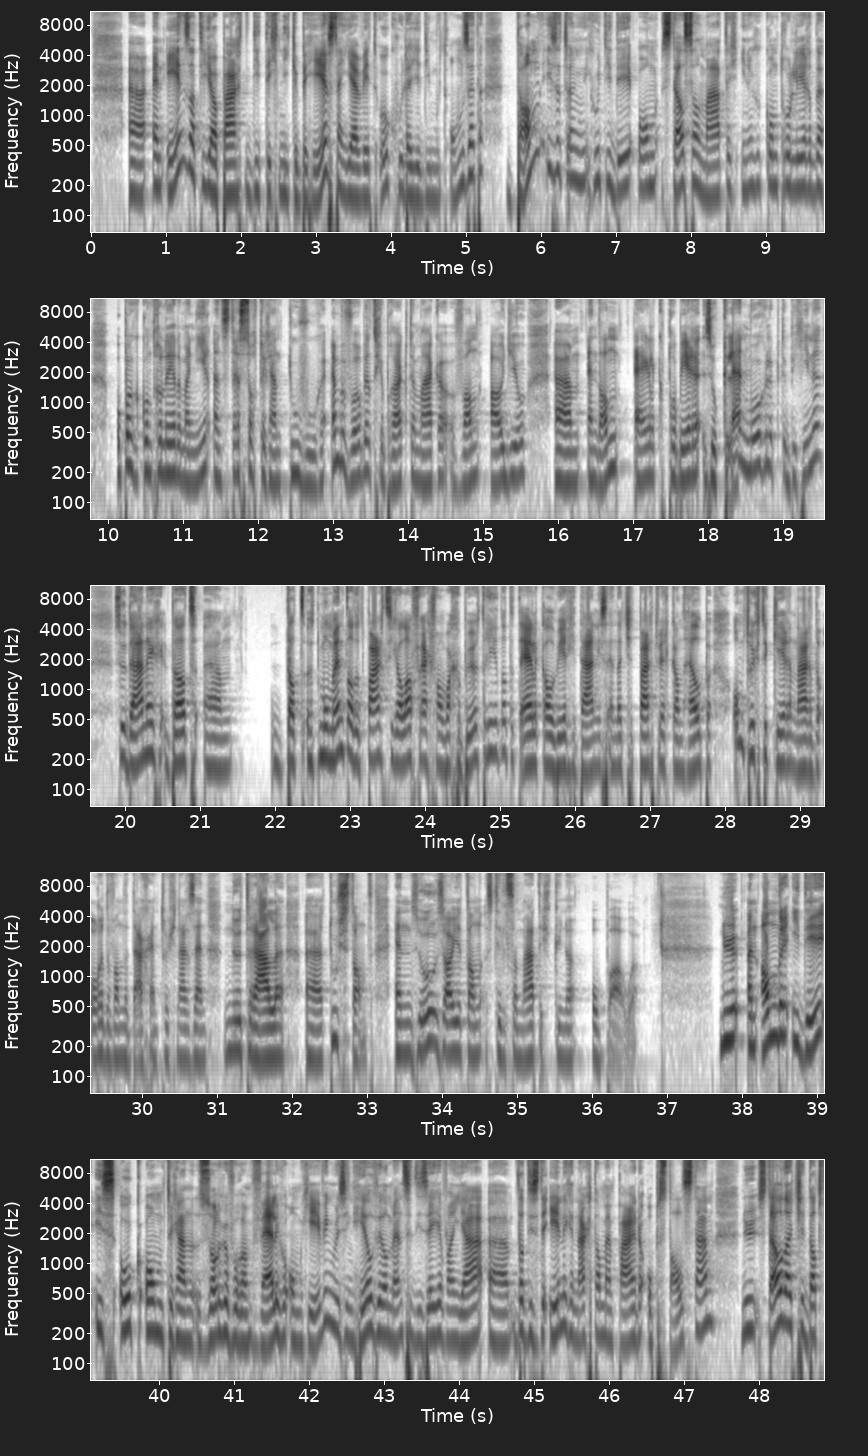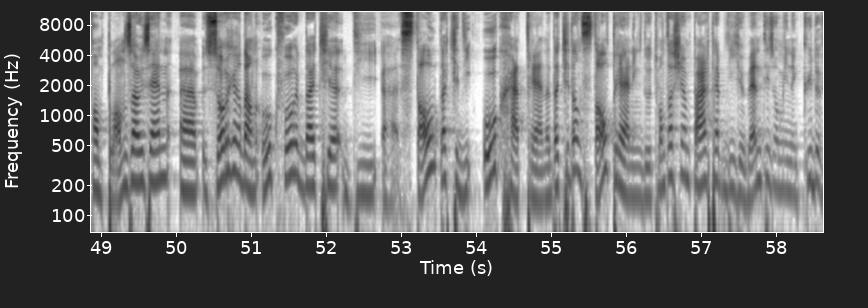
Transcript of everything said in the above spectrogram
Uh, en eens dat jouw paard die technieken beheerst en jij weet ook hoe dat je die moet omzetten, dan is het een goed idee om stelselmatig in een gecontroleerde, op een gecontroleerde manier een stressor te gaan toevoegen. En bijvoorbeeld gebruik te maken van audio Um, en dan eigenlijk proberen zo klein mogelijk te beginnen, zodanig dat um, dat het moment dat het paard zich al afvraagt van wat gebeurt er hier, dat het eigenlijk alweer gedaan is en dat je het paard weer kan helpen om terug te keren naar de orde van de dag en terug naar zijn neutrale uh, toestand. En zo zou je het dan stilstamatig kunnen opbouwen. Nu, een ander idee is ook om te gaan zorgen voor een veilige omgeving. We zien heel veel mensen die zeggen van ja, uh, dat is de enige nacht dat mijn paarden op stal staan. Nu, stel dat je dat van plan zou zijn, uh, zorg er dan ook voor dat je die uh, stal, dat je die ook gaat trainen. Dat je dan staltraining doet. Want als je een paard hebt die gewend is om in een kudde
